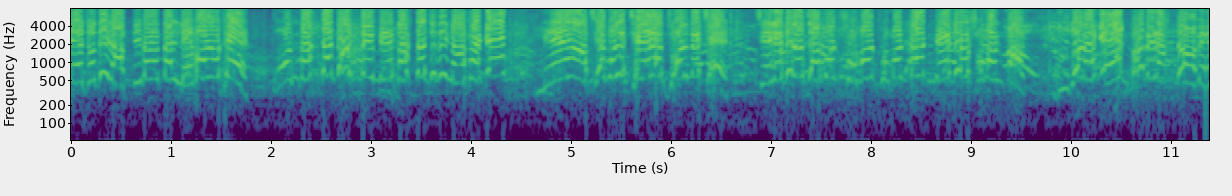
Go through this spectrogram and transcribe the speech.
মেয়ে যদি রাত্রিবেলা তার লেবার ওঠে, কোন ডাক্তার থাকবে মেয়ে ডাক্তার যদি না থাকে, মেয়ে আছে বলে ছেলেরা জন্মেছে ছেলেদেরও যেমন সমান সমান পাক, মেয়েদেরও সমান পাক। দুজন আগে একভাবে রাখতে হবে।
